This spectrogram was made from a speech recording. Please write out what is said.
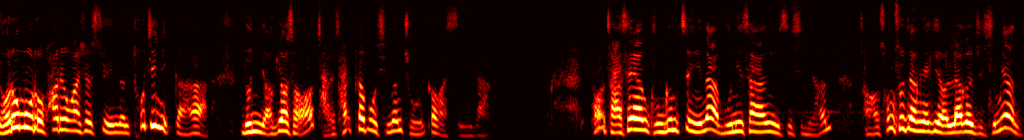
여러모로 활용하실 수 있는 토지니까 눈여겨서 잘 살펴보시면 좋을 것 같습니다. 더 자세한 궁금증이나 문의사항이 있으시면 저 송 소장에게 연락을 주시면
